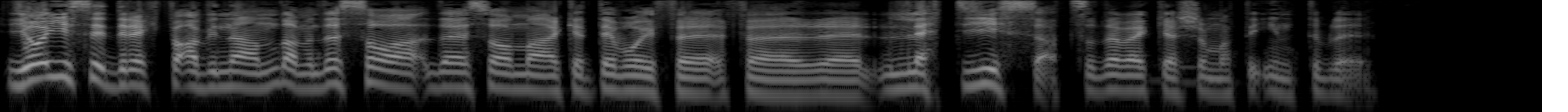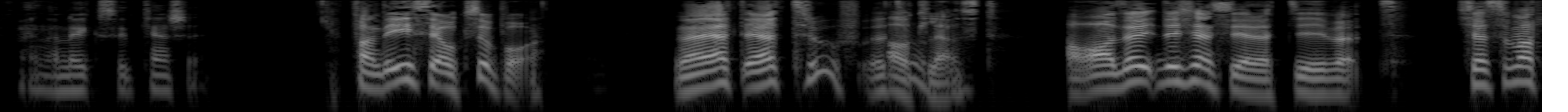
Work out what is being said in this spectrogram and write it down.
Jag gissar direkt på Avinanda, men det sa, det sa Mark att det var ju för, för eh, lätt gissat, så det verkar som att det inte blir. Final Exit kanske. Fan, det gissar jag också på. Men jag, jag tror... Jag tror. Outlast. Ja, det, det känns ju rätt givet. Känns som att,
